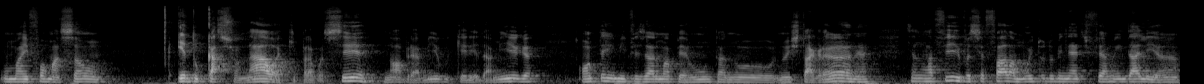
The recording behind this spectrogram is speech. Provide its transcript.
uma informação educacional aqui para você, nobre amigo, querida amiga. Ontem me fizeram uma pergunta no, no Instagram, né? Dizendo, Rafi, você fala muito do minério de ferro em Dalian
